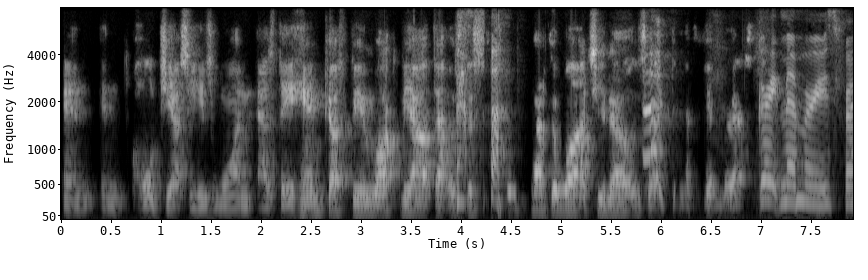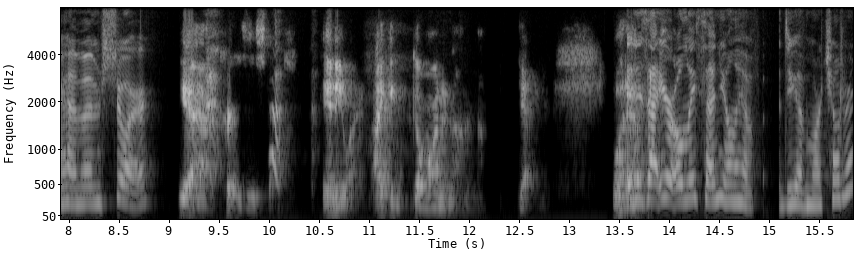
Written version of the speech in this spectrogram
and and hold Jesse, who's one, as they handcuffed me and walked me out. That was just got to watch. You know, it was like getting arrested. Great memories for him, I'm sure. Yeah, crazy stuff. Anyway, I could go on and on and on. Yeah. What is that your only son? You only have, do you have more children?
